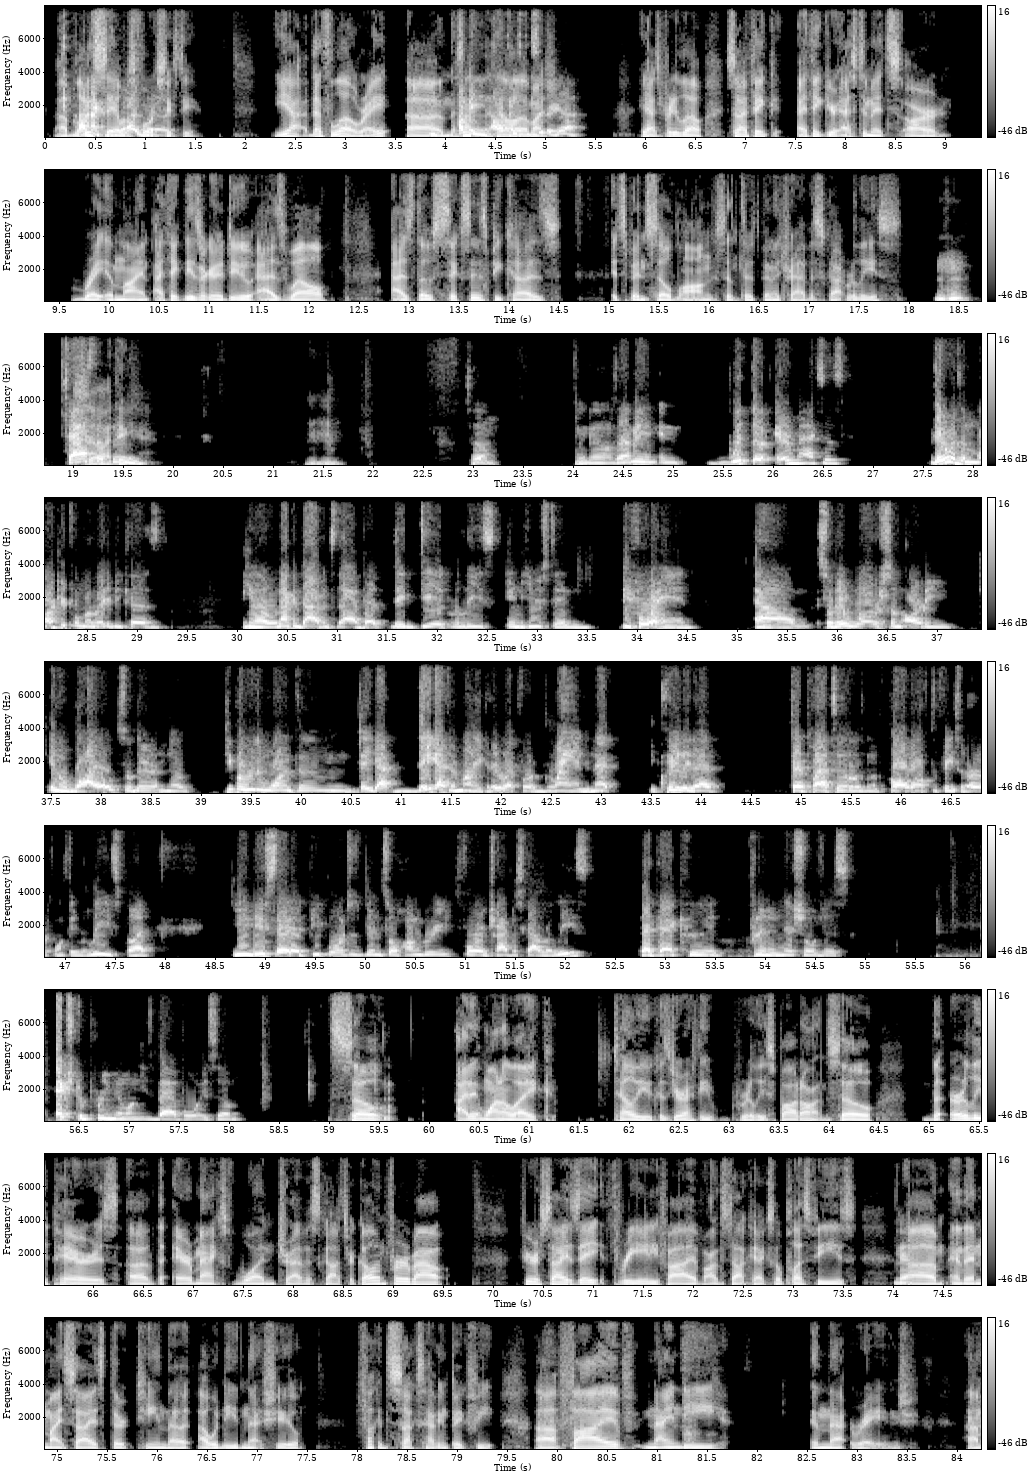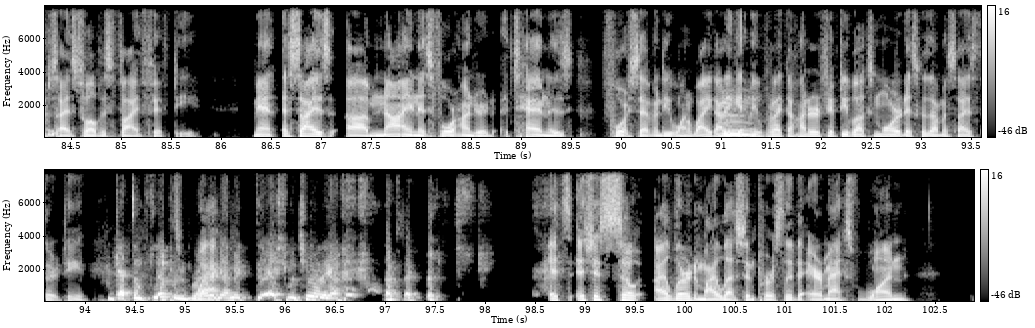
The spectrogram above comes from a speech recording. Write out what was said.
Uh, last sale was 460. Yeah, that's low, right? Um, that's I mean, not, that's not much. yeah. Yeah, it's pretty low. So I think I think your estimates are right in line. I think these are going to do as well as those sixes because it's been so long since there's been a Travis Scott release. Mm-hmm. That's so the I thing. Think, mm-hmm. So, you know, I mean, and with the Air Maxes, there was a market for them already because, you know, we're not going to dive into that, but they did release in Houston beforehand. Um, so there were some already in the wild. So they're, you know, people really wanted them. They got they got their money because they were like for a grand, and that clearly that that plateau is going to fall off the face of the earth once they release. But you, you said that people have just been so hungry for a Travis Scott release that that could put an initial just extra premium on these bad boys. So, so I didn't want to like tell you because you're actually really spot on. So the early pairs of the Air Max One Travis Scotts are going for about if you're a size eight, three eighty five on StockX, so plus fees. Yeah. Um, and then my size thirteen that I would need in that shoe fucking sucks having big feet. Uh, five ninety in that range. Um, size twelve is five fifty. Man, a size um, nine is four hundred. A ten is four seventy one. Why you got to mm. get me mm. for like hundred fifty bucks more just because I'm a size thirteen? Got them flippers, That's bro. Whack. Got me the extra material. It's it's just so I learned my lesson personally. The Air Max One,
